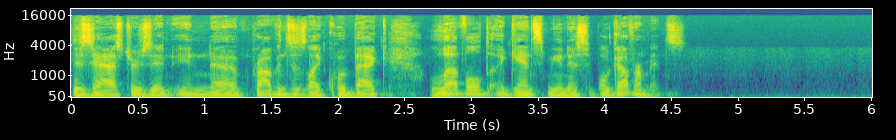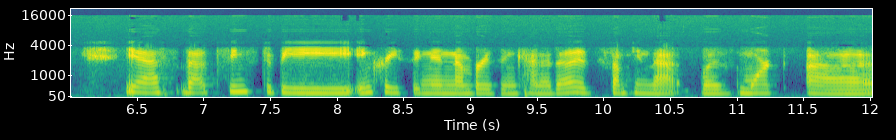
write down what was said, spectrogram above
disasters in, in uh, provinces like Quebec leveled against municipal governments. Yes, that seems to be increasing in numbers in Canada. It's something that was more uh,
